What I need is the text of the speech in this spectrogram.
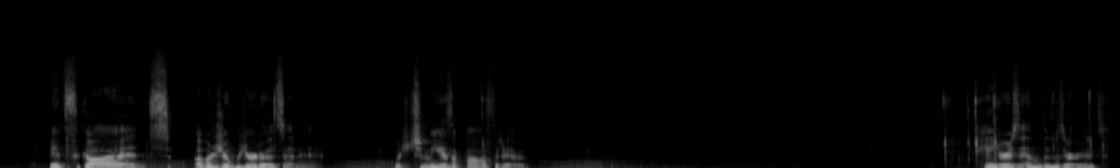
it's got a bunch of weirdos in it, which to me is a positive. Haters and losers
